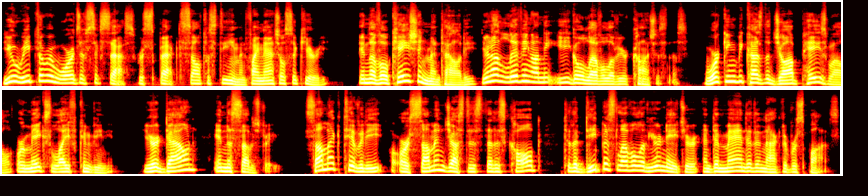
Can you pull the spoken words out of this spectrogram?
You reap the rewards of success, respect, self esteem, and financial security. In the vocation mentality, you're not living on the ego level of your consciousness, working because the job pays well or makes life convenient. You're down in the substrate some activity or some injustice that is called to the deepest level of your nature and demanded an active response.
